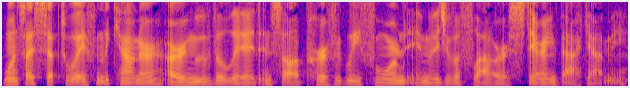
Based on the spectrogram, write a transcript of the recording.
Once I stepped away from the counter, I removed the lid and saw a perfectly formed image of a flower staring back at me.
